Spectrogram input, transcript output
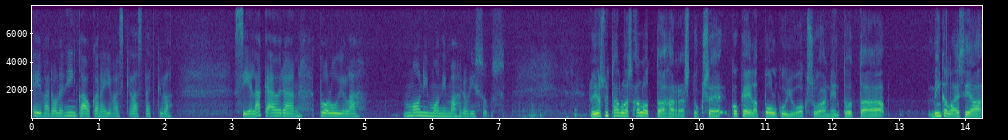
eivät ole niin kaukana Jyväskelästä, että kyllä siellä käydään poluilla moni moni mahdollisuus. No jos nyt haluaisi aloittaa harrastukseen, kokeilla polkujuoksua, niin tuota, minkälaisia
